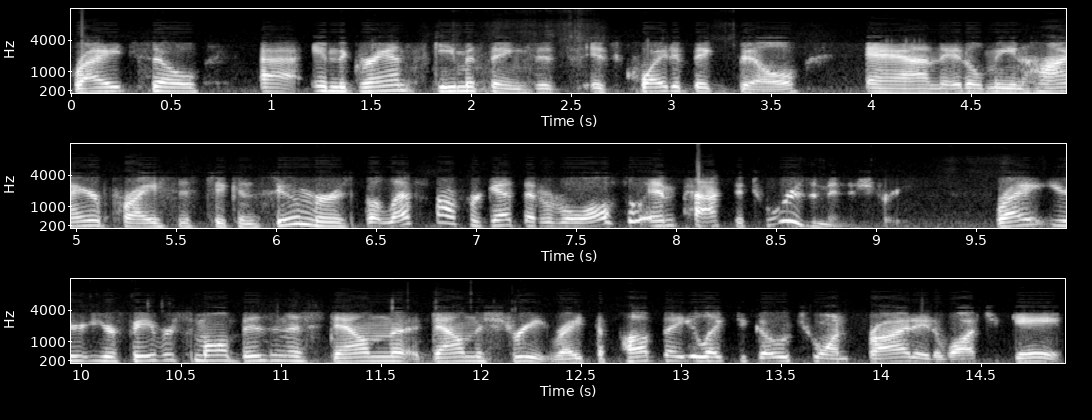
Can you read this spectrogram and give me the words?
right? So, uh, in the grand scheme of things, it's, it's quite a big bill and it'll mean higher prices to consumers. But let's not forget that it'll also impact the tourism industry right? Your your favorite small business down the down the street, right? The pub that you like to go to on Friday to watch a game,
